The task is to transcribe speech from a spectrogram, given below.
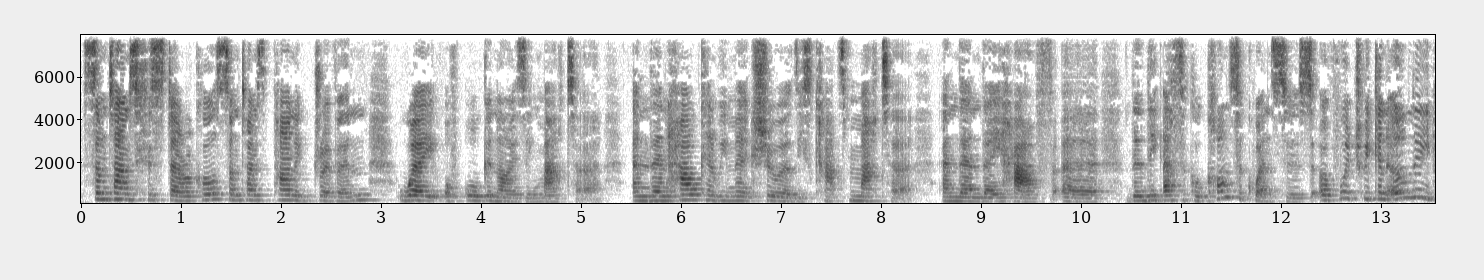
sometimes hysterical, sometimes panic driven way of organizing matter. And then how can we make sure these cuts matter and then they have uh, the, the, ethical consequences of which we can only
